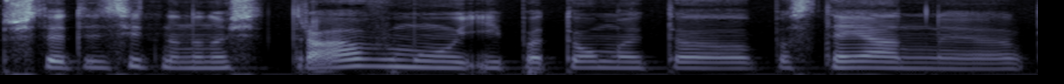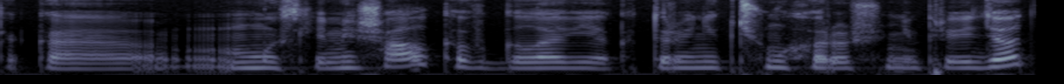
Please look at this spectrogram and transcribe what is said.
что это действительно наносит травму, и потом это постоянная такая мыслемешалка в голове, которая ни к чему хорошему не приведет,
